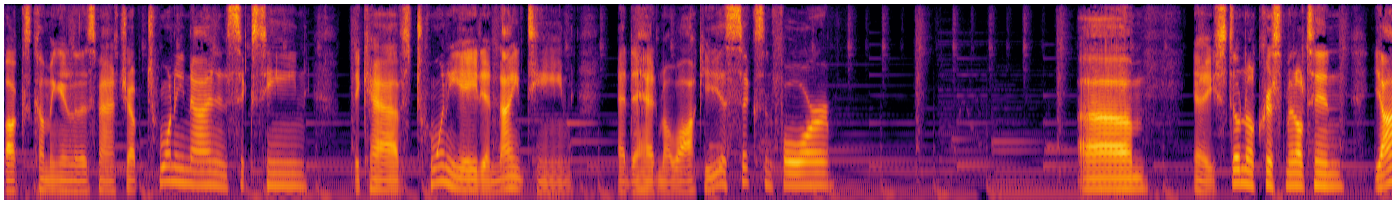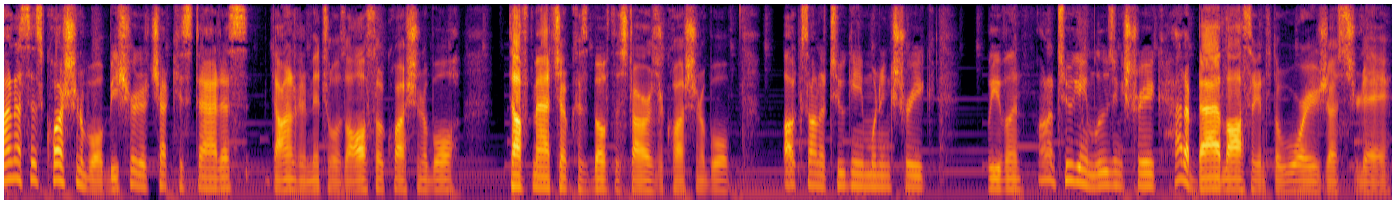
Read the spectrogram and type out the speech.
Bucks coming into this matchup 29 and 16. The Cavs 28 and 19. Head to head Milwaukee is 6 and 4. Um yeah, you still know Khris Middleton. Giannis is questionable. Be sure to check his status. Donovan Mitchell is also questionable. Tough matchup because both the stars are questionable. Bucks on a two-game winning streak. Cleveland on a two-game losing streak. Had a bad loss against the Warriors yesterday.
